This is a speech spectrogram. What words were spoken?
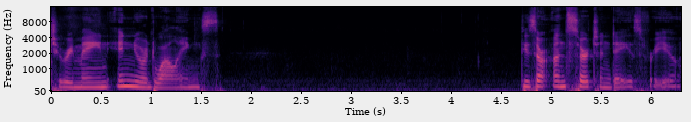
to remain in your dwellings, these are uncertain days for you.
